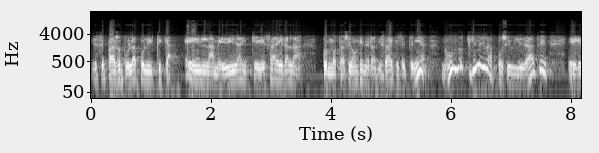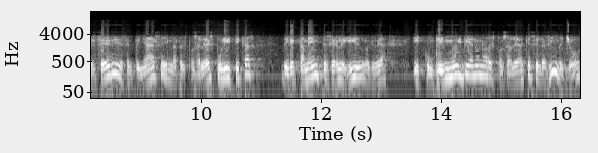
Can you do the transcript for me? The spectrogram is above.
ese paso por la política en la medida en que esa era la connotación generalizada que se tenía. No, uno tiene la posibilidad de ejercer y desempeñarse en las responsabilidades políticas directamente, ser elegido, lo que sea, y cumplir muy bien una responsabilidad que se le asigna. Yo,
